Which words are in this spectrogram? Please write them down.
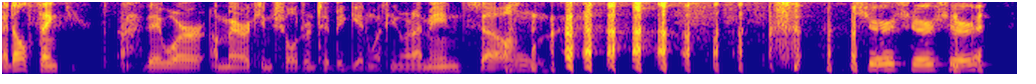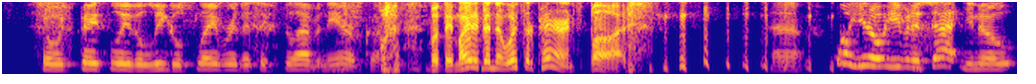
I don't think they were American children to begin with. You know what I mean? So. Mm. sure, sure, sure. So it's basically the legal slavery that they still have in the Arab countries. But, but they might have been there with their parents, but. uh, well, you know, even at that, you know,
